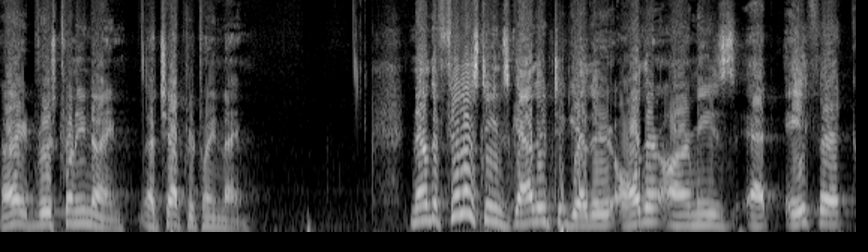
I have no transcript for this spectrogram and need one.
All right, verse 29, uh, chapter 29. Now the Philistines gathered together all their armies at Aphek,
